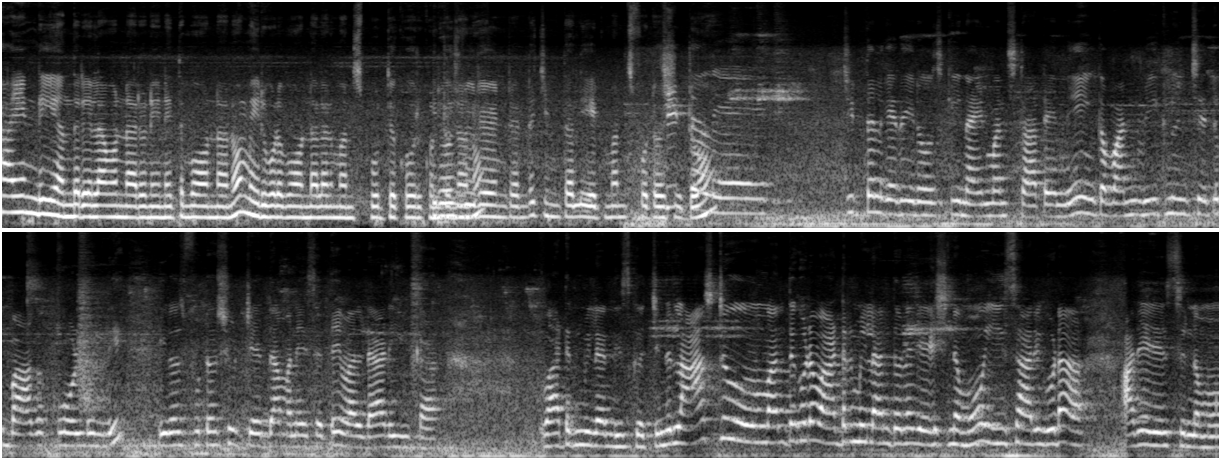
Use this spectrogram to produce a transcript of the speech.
హాయ్ అండి అందరు ఎలా ఉన్నారు? నేనైతే బాగున్నాను మీరు కూడా బాగుండాలని మనస్ఫూర్తిగా కోరుకుంటున్నాను. వీడియో ఏంటంటే చింతలు ఎయిట్ మంత్స్ ఫోటోషూట్ చిట్టలకి అయితే ఈ రోజుకి నైన్ మంత్స్ స్టార్ట్ అయింది. ఇంకా వన్ వీక్ నుంచి అయితే బాగా కోల్డ్ ఉంది. ఈరోజు ఫోటోషూట్ చేద్దాం అనేసి అయితే వాళ్ళ డాడీ ఇంకా వాటర్ మిలన్ తీసుకొచ్చిండు. లాస్ట్ మంత్ కూడా వాటర్ మిలన్తోనే చేసినాము. ఈసారి కూడా అదే చేస్తున్నాము.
